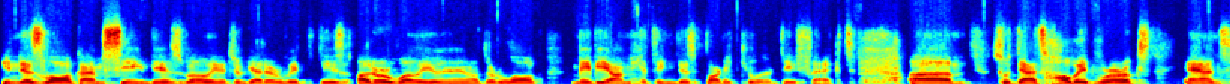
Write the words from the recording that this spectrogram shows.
in this log, I'm seeing this value together with this other value in another log. Maybe I'm hitting this particular defect. Um, so that's how it works. And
